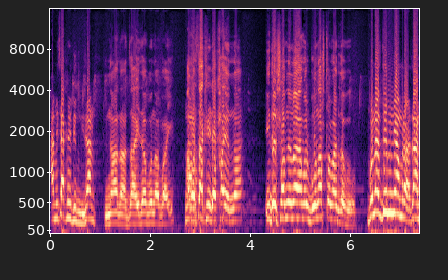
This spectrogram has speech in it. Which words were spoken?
আমি চাকরি দিমনি জান? না না যাই যাব না ভাই। আমার চাকরিটা খায়েন না। ঈদের সামনে নয় আমার বোনাসটা মার দেবো। বোনাস দিমনি আমরা জান।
